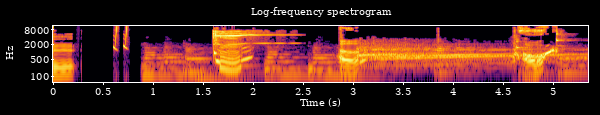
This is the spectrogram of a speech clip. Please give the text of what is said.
음? 음? 어? 어?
